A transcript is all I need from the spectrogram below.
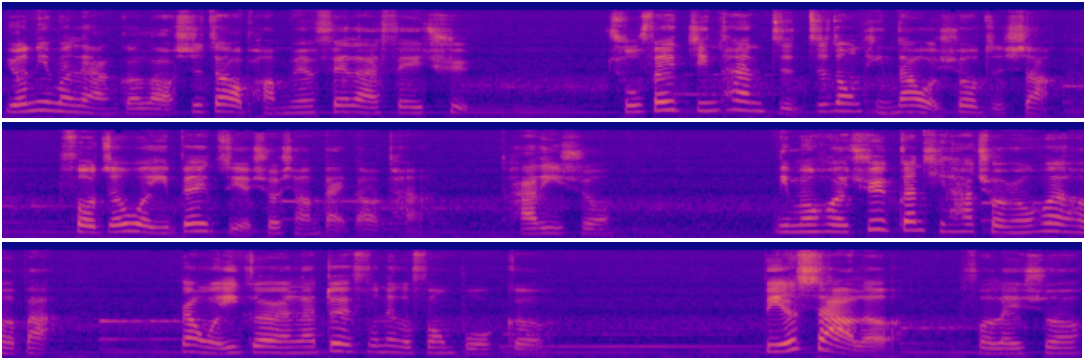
有你们两个老是在我旁边飞来飞去，除非金探子自动停到我袖子上，否则我一辈子也休想逮到他。”哈利说：“你们回去跟其他球员会合吧，让我一个人来对付那个风伯哥。”别傻了，弗雷说：“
